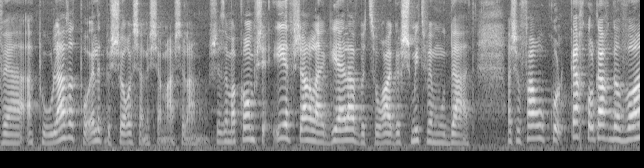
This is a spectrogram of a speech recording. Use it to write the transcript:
והפעולה הזאת פועלת בשורש הנשמה שלנו, שזה מקום שאי אפשר להגיע אליו בצורה גשמית ומודעת. השופר הוא כל כך כל כך גבוה,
